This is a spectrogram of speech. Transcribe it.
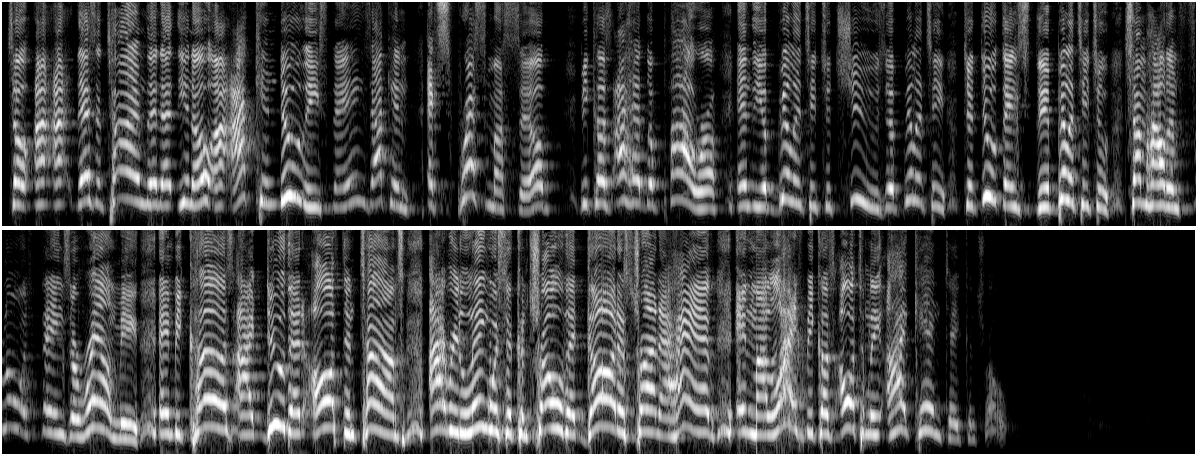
So I, I, there's a time that, uh, you know, I, I can do these things. I can express myself because I had the power and the ability to choose, the ability to do things, the ability to somehow influence things around me. And because I do that, oftentimes I relinquish the control that God is trying to have in my life because ultimately I can take control.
